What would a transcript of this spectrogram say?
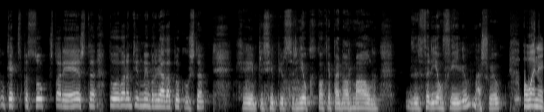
o que é que se passou, que história é esta, estou agora metido-me embrulhado à tua custa, que em princípio seria o que qualquer pai normal faria um filho, acho eu. Oh Ana,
